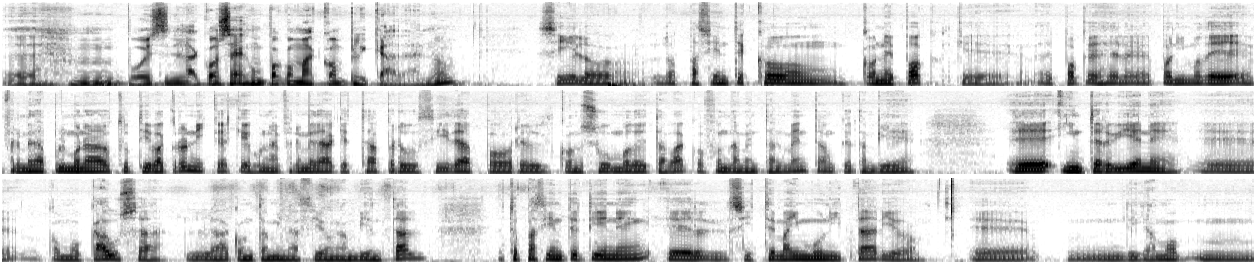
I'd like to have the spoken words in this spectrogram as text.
eh, pues la cosa es un poco más complicada, ¿no? Sí, los pacientes con, con, EPOC, que EPOC es el epónimo de enfermedad pulmonar obstructiva crónica, que es una enfermedad que está producida por el consumo de tabaco fundamentalmente, aunque también eh, interviene eh, como causa la contaminación ambiental. Estos pacientes tienen el sistema inmunitario, digamos, mm,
